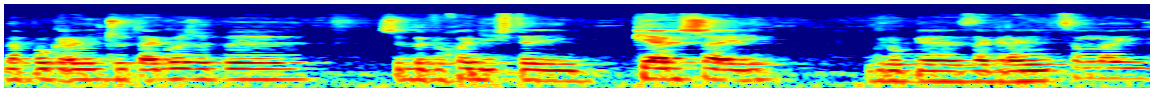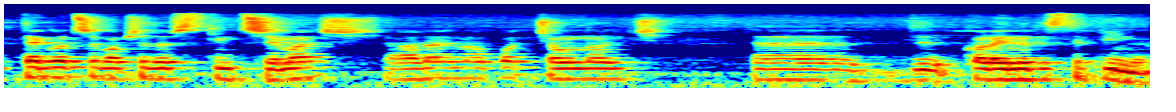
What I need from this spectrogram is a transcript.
na pograniczu tego, żeby, żeby wychodzić w tej pierwszej grupie za granicą. No i tego trzeba przede wszystkim trzymać, ale no podciągnąć te dy, kolejne dyscypliny.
